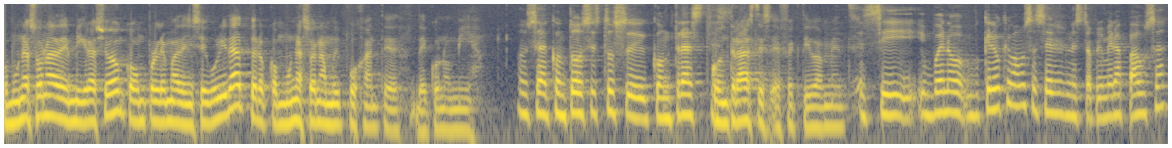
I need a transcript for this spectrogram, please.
como una zona de migración, con un problema de inseguridad, pero como una zona muy pujante de economía. O sea, con todos estos eh, contrastes. Contrastes, efectivamente. Sí, bueno, creo que vamos a hacer nuestra primera pausa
